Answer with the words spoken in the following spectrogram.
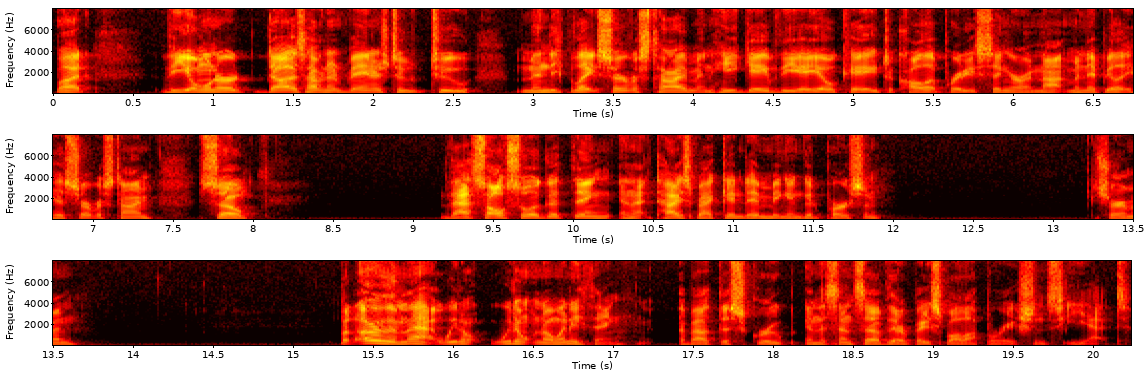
But the owner does have an advantage to to manipulate service time, and he gave the AOK to call up Brady Singer and not manipulate his service time. So that's also a good thing, and that ties back into him being a good person. Sherman. But other than that, we don't we don't know anything about this group in the sense of their baseball operations yet.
